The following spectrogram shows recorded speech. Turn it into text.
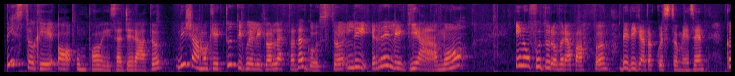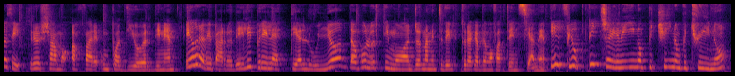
Visto che ho un po' esagerato, diciamo che tutti quelli che ho letto ad agosto li releghiamo in un futuro wrap up dedicato a questo mese, così riusciamo a fare un po' di ordine. E ora vi parlo dei libri letti a luglio dopo l'ultimo aggiornamento di lettura che abbiamo fatto insieme. Il più picciolino, piccino, piccino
